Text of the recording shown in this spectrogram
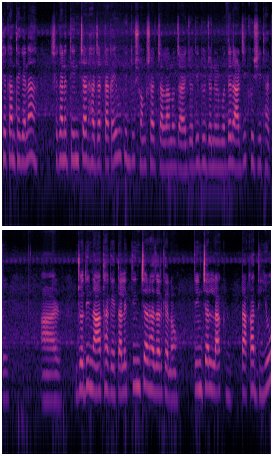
সেখান থেকে না, সেখানে তিন চার হাজার টাকায়ও কিন্তু সংসার চালানো যায়, যদি দুজনের মধ্যে রাজি খুশি থাকে। আর যদি না থাকে, তাহলে তিন চার হাজার কেন? তিন চার লাখ টাকা দিয়েও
